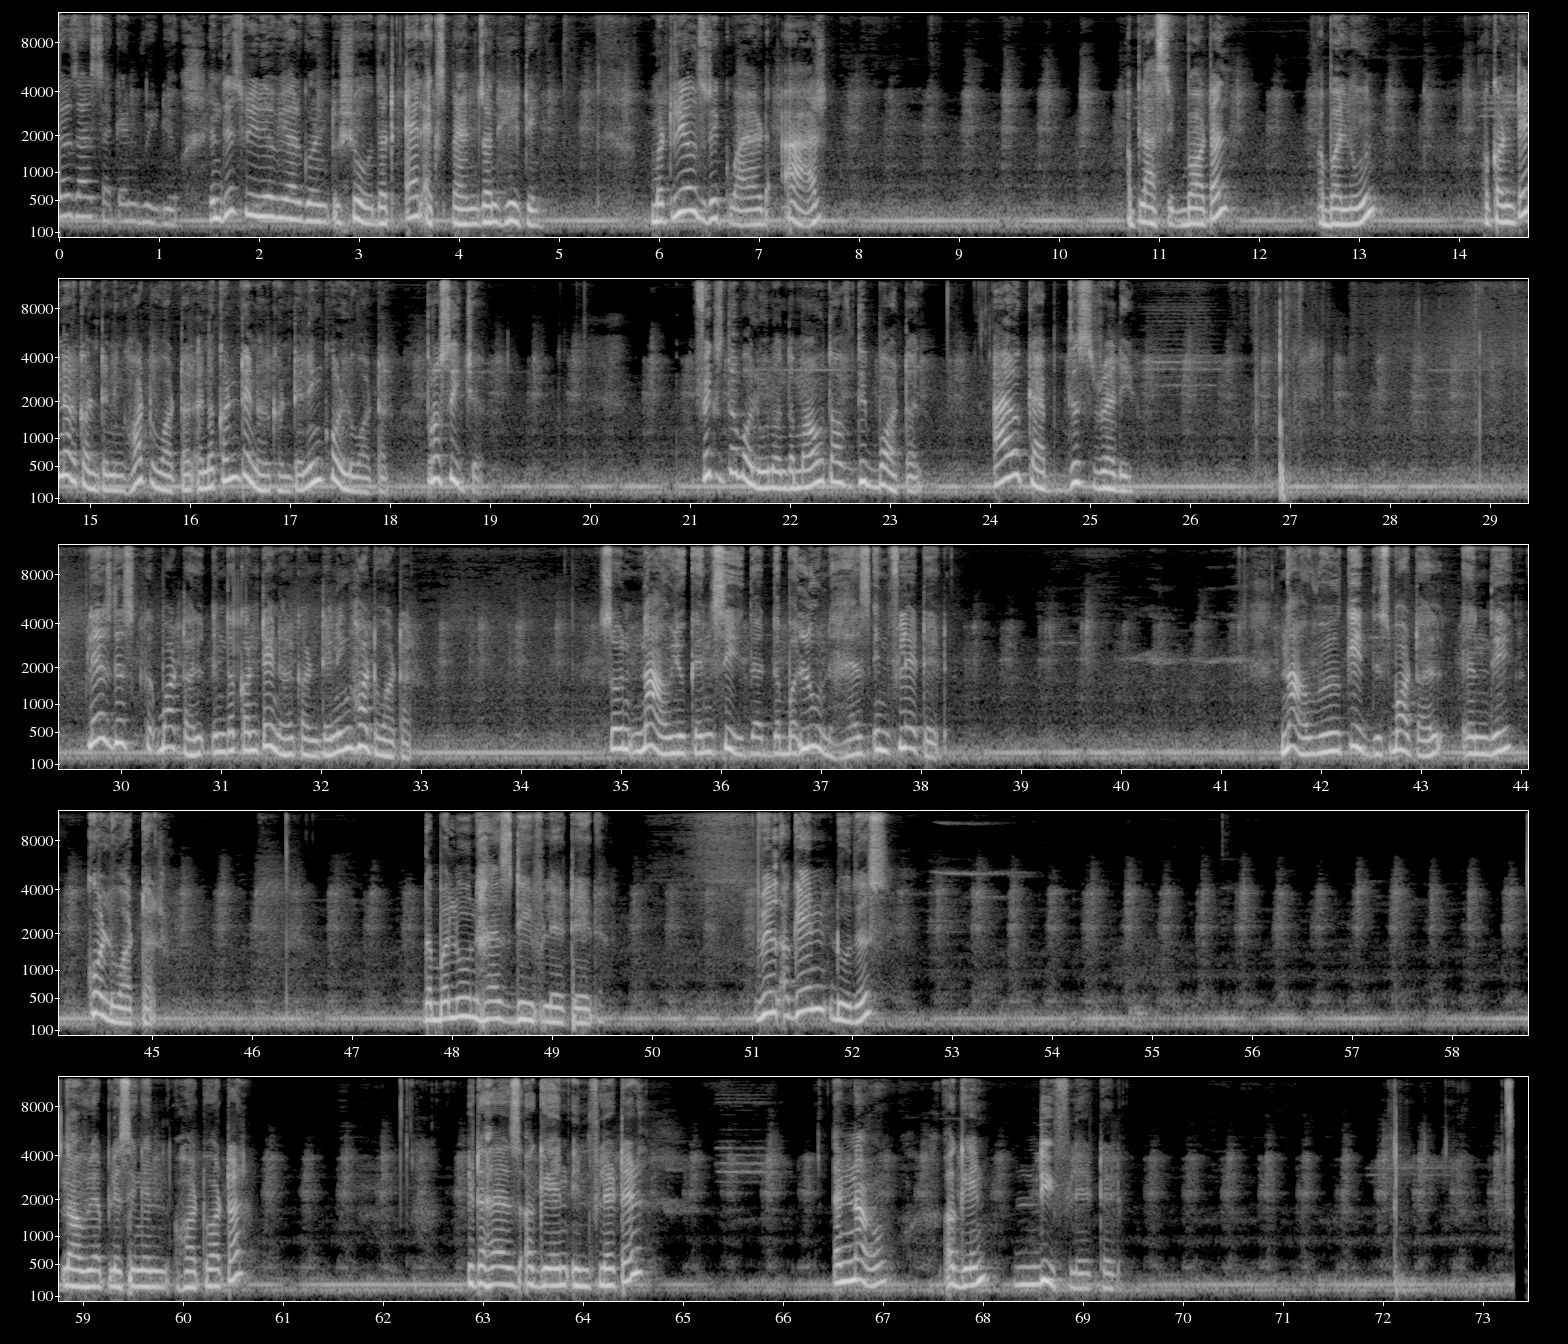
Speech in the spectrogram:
second video. In this video we are going to show that air expands on heating. Materials required are a plastic bottle, a balloon, a container containing hot water and a container containing cold water. Procedure Fix the balloon on the mouth of the bottle. I have kept this ready. Place this bottle in the container containing hot water. So now you can see that the balloon has inflated. Now we will keep this bottle in the cold water. The balloon has deflated. We'll again do this. Now we are placing in hot water. It has again inflated and now again deflated.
